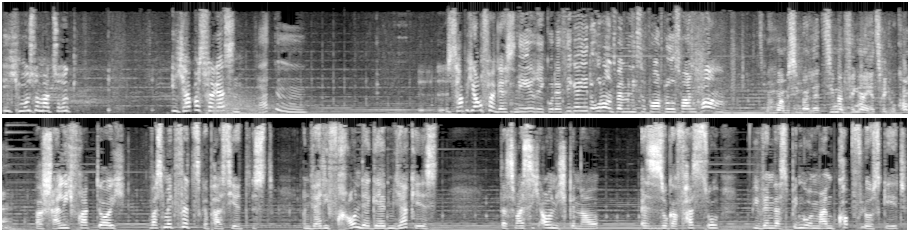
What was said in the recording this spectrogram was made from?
Ich muss noch mal zurück. Ich habe was vergessen. Warten. Das habe ich auch vergessen. Nee, Rico, der Flieger geht ohne uns, wenn wir nicht sofort losfahren. Komm! Jetzt mach mal ein bisschen Ballett. Zieh mal einen Finger jetzt, Rico. Komm. Wahrscheinlich fragt ihr euch, was mit Fitzke passiert ist und wer die Frau in der gelben Jacke ist. Das weiß ich auch nicht genau. Es ist sogar fast so, wie wenn das Bingo in meinem Kopf losgeht.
